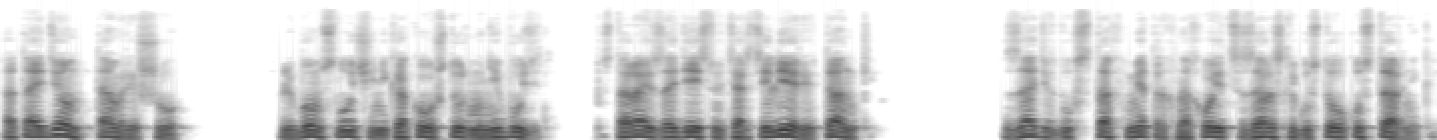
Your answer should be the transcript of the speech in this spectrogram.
Отойдем, там решу. В любом случае никакого штурма не будет. Постараюсь задействовать артиллерию, танки. Сзади в двухстах метрах находится заросли густого кустарника.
